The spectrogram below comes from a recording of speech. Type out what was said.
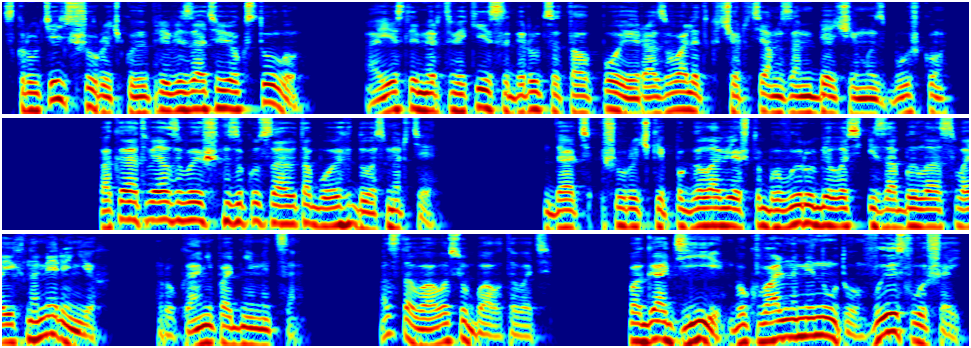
Скрутить Шурочку и привязать ее к стулу? А если мертвяки соберутся толпой и развалят к чертям зомбячьим избушку? Пока отвязываешь, закусают обоих до смерти. Дать Шурочке по голове, чтобы вырубилась и забыла о своих намерениях? Рука не поднимется. Оставалось убалтывать. «Погоди, буквально минуту, выслушай.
